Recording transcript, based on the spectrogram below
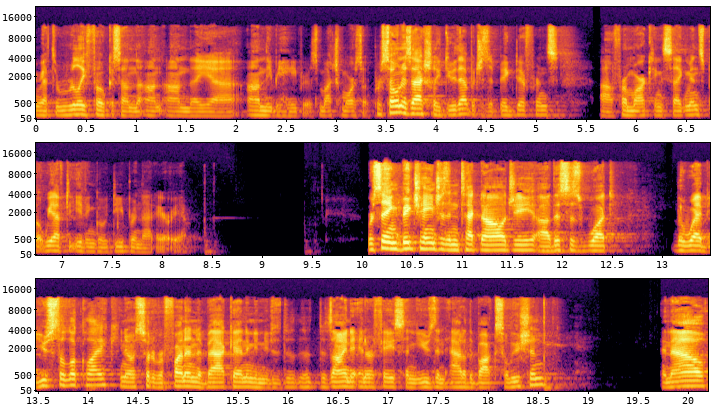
we have to really focus on the, on, on the, uh, on the behaviors much more so. Personas actually do that, which is a big difference uh, from marketing segments, but we have to even go deeper in that area. We're seeing big changes in technology. Uh, this is what the web used to look like, you know, sort of a front end and a back end, and you need to design an interface and use an out of the box solution. And now,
